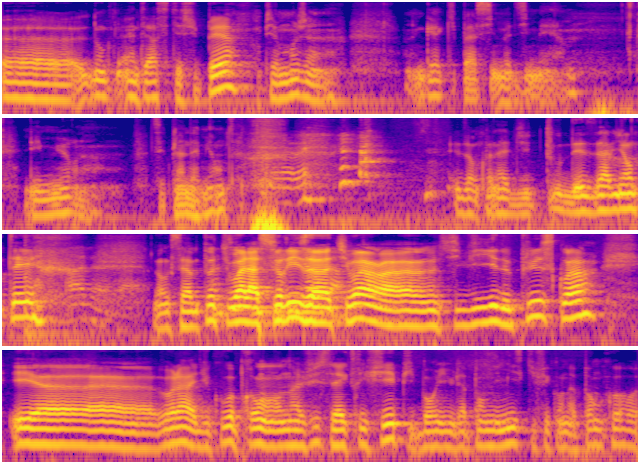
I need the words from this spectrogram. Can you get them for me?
euh, donc l'intérieur c'était super. Puis moi, j'ai un, gars qui passe, il me dit Mais euh, les murs là, c'est plein d'amiante. et donc, on a dû tout désamianter. Ah donc, c'est un peu, tu vois, la cerise, tu vois, un petit billet de plus, quoi. Et voilà, et du coup, après, on a juste électrifié. Puis bon, il y a eu la pandémie, ce qui fait qu'on n'a pas encore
